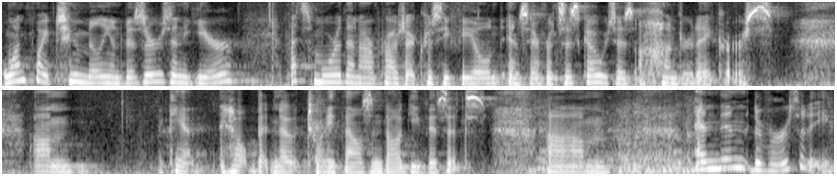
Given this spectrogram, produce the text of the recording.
1.2 million visitors in a year, that's more than our Project Crissy Field in San Francisco, which is 100 acres. Um, I can't help but note 20,000 doggy visits. Um, and then diversity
